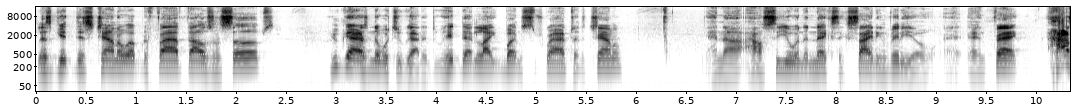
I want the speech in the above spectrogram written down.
let's get this channel up to 5,000 subs. You guys know what you got to do. Hit that like button, subscribe to the channel, and uh, I'll see you in the next exciting video. In fact, I,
